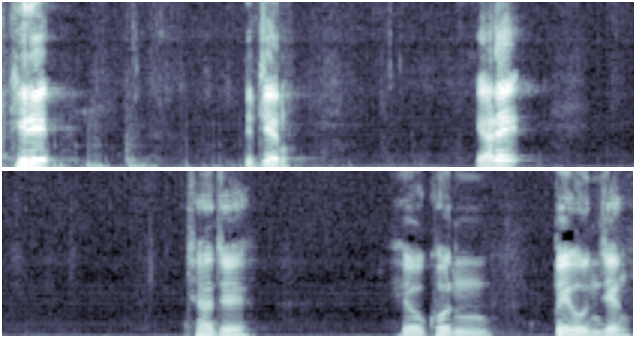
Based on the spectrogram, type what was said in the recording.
起立，立正，行礼，请坐，休困八分钟。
